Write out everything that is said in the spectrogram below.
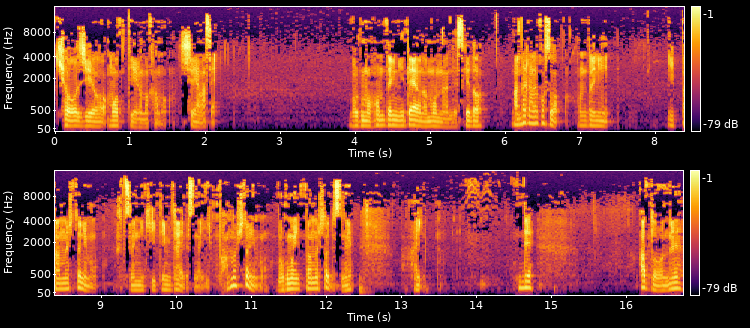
教授を持っているのかもしれません。僕も本当に似たようなもんなんですけど、まあ、だからこそ本当に一般の人にも普通に聞いてみたいですね。一般の人にも？僕も一般の人ですね。はい。であとね、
